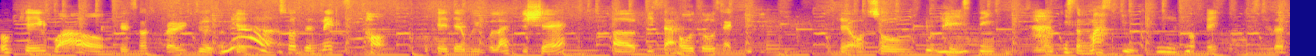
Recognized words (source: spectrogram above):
Okay, wow. Okay, sounds very good. Okay. Yeah. So the next talk, okay, that we would like to share, uh, beside all those activities, okay, also food Mhm. tasting in New Zealand is a must do. Mm. Okay, New Zealand.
